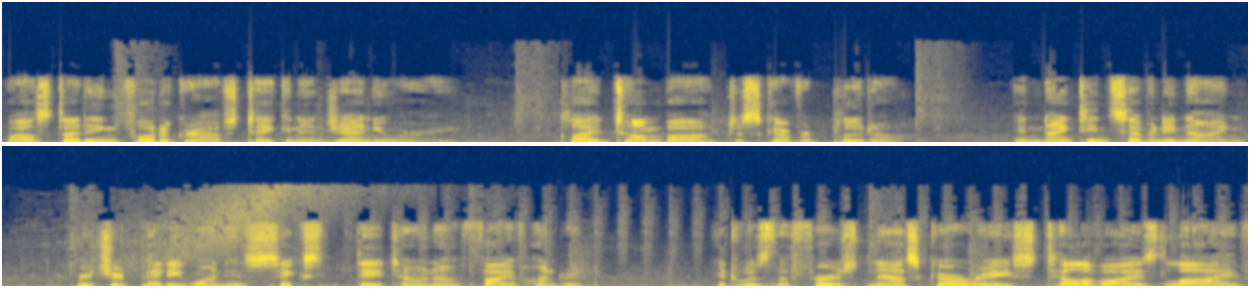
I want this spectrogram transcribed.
while studying photographs taken in January, Clyde Tombaugh discovered Pluto. In 1979, Richard Petty won his sixth Daytona 500. It was the first NASCAR race televised live,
